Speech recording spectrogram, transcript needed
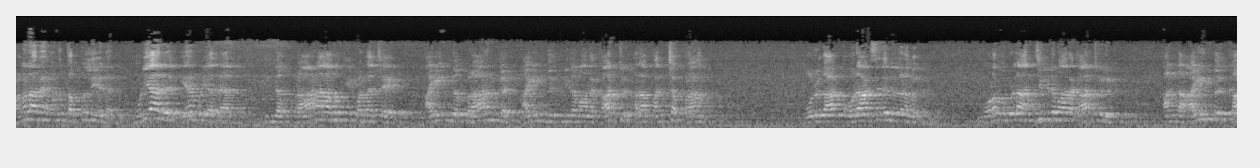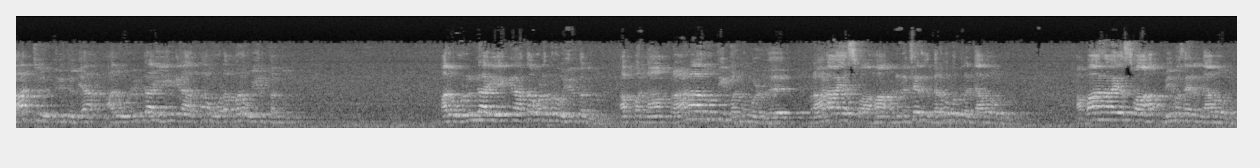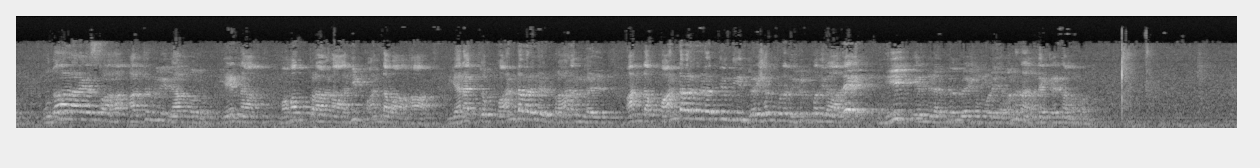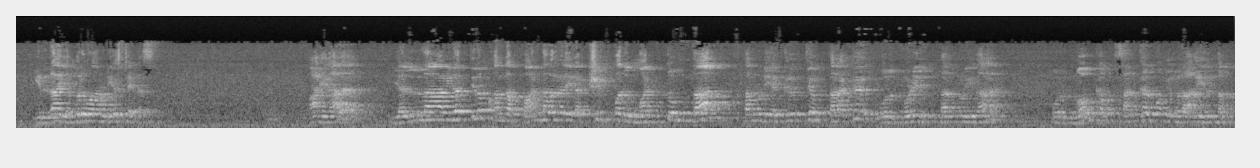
பண்ணலாமே ஒன்றும் தப்பு இல்லையே முடியாது. ஏன் முடியாது? இந்த பிராணாபுத்தி பண்ணச்சே. ஐந்து பிராணங்கள் ஐந்து விதமான காற்று அதான் பஞ்ச பிராணம் ஒரு ஒரு ஆக்சிஜன் இல்லை நமக்கு. உடம்புக்குள்ள அஞ்சு விதமான காற்று இருக்கு. அந்த ஐந்து காற்று இருக்கு இல்லையா? அது ஒழுங்கா இயங்கினால் தான் உடம்புல உயிர் தங்கும். அது ஒழுங்கா இயங்கினா தான் உடம்புல உயிர் தங்கும். அப்ப நான் பிராணாபுத்தி பண்ணும் பொழுது பிராணாய சுவாகா அப்படின்னு எனக்கு தர்மபுத்திரன் ஞாபகம் வரும் அபானாய சுவாகா பீமசேனன் ஞாபகம் வரும் உதாராய சுவாக அர்ஜுனி ஞாபகம் வரும் ஏன்னா மம பிராணாகி பாண்டவாகா. எனக்கு பாண்டவர்கள் பிராணங்கள். அந்த பாண்டவர்களிடத்தில் நீ துவேஷத்துடன் இருப்பதினாலே நீ என்னிடத்தில் துவேஷமுடையவன் நான் நினைக்கிறேன் நம்ம இதுதான் எம்பெருமானுடைய ஸ்டேட்டஸ் ஆகினால எல்லா விதத்திலும் அந்த பாண்டவர்களை ரட்சிப்பது மட்டும்தான் தன்னுடைய கிருத்தியம் தனக்கு ஒரு தொழில். தன்னுடையதான ஒரு நோக்கம் சங்கல்பம் என்பதாக இருந்தான்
